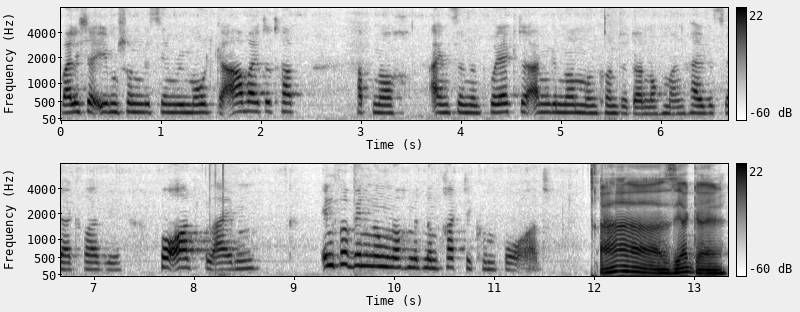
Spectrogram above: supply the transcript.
weil ich ja eben schon ein bisschen remote gearbeitet habe. Habe noch einzelne Projekte angenommen und konnte dann noch mal ein halbes Jahr quasi vor Ort bleiben. In Verbindung noch mit einem Praktikum vor Ort. Ah, sehr geil.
